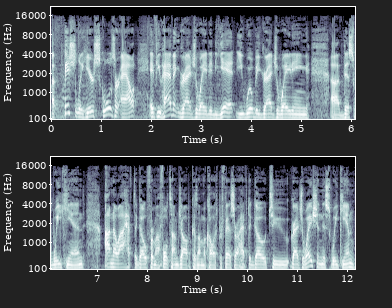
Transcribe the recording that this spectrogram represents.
officially here. Schools are out. If you haven't graduated yet, you will be graduating uh, this weekend. I know I have to go for my full time job because I'm a college professor. I have to go to graduation this weekend.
